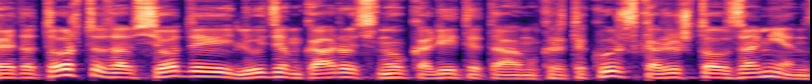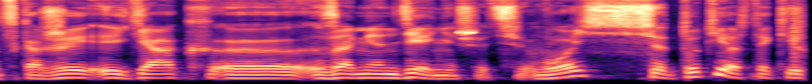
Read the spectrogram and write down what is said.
это то что заўсёды людям кажуць ну калі ты там крытыкуешь скажи что ўзамен скажи як э, замен дзейнічаць Вось тут ёсць такі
